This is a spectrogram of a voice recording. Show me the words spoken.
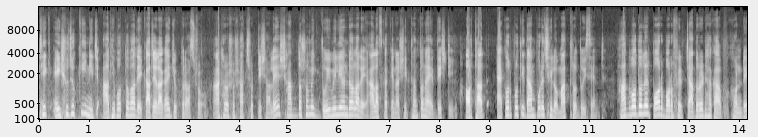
ঠিক এই সুযোগকেই নিজ আধিপত্যবাদে কাজে লাগায় যুক্তরাষ্ট্র। আঠারোশো সাতষট্টি সালে সাত দশমিক দুই মিলিয়ন ডলারে আলাস্কা কেনার সিদ্ধান্ত নেয় দেশটি। অর্থাৎ একর প্রতি দাম পড়েছিল মাত্র দুই সেন্ট। হাত বদলের পর বরফের চাদরে ঢাকা ভূখণ্ডে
